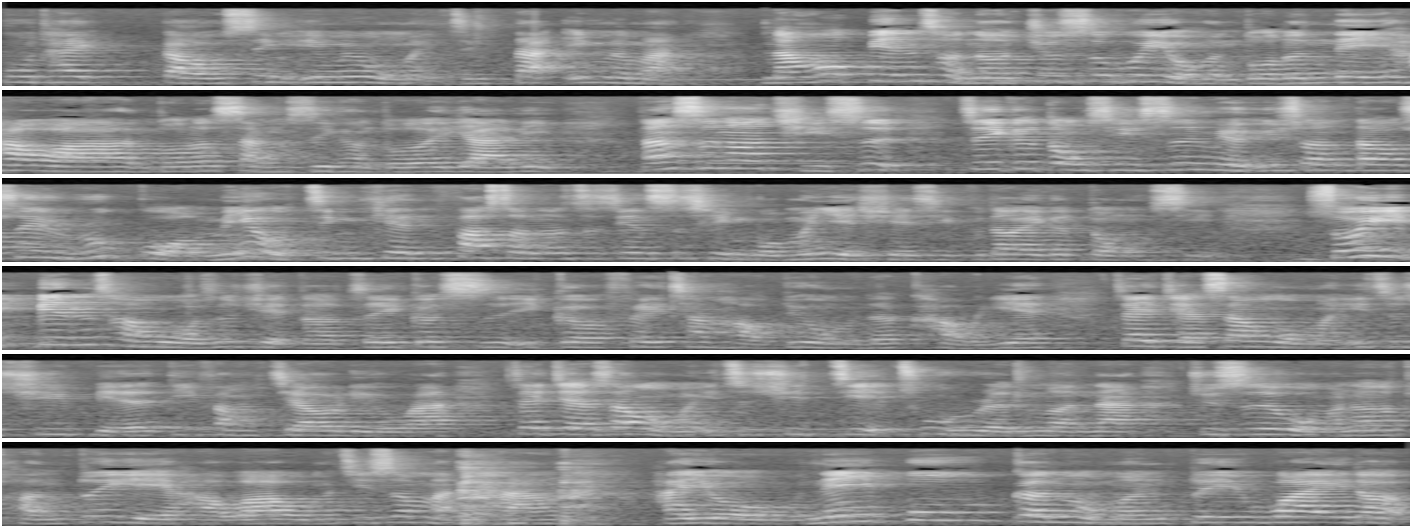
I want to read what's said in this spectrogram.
不太高兴，因为我们已经答应了嘛，然后变成呢就是会有很多的内耗啊，很多的伤心，很多的压力。但是呢，其实这个东西是没有预算到，所以如果没有今天发生的这件事情，我们也学习不到一个东西。所以变成我是觉得这个是一个非常好对我们的考验，再加上我们一直去别的地方交流啊，再加上我。我们一直去接触人们呐，就是我们的团队也好啊，我们其实满堂，还有内部跟我们对外的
